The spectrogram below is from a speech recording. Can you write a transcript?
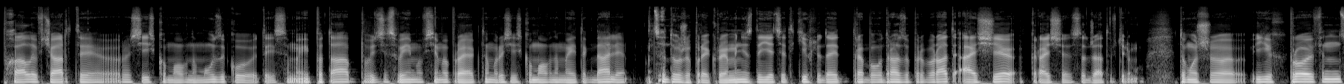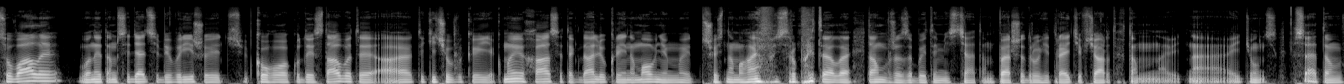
пхали в чарти російськомовну музику, той самий Потап зі своїми всіми проектами російськомовними і так далі. Це дуже прикро. І Мені здається, таких людей треба одразу прибирати, а ще краще саджати в тюрму, тому що їх профінансували. Вони там сидять собі, вирішують, кого куди ставити. А такі чоловіки, як ми, хас і так далі, україномовні, ми щось намагаємось робити, але там вже забити місця. Там перше, другі, треті в чартах, там навіть на iTunes. Все там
